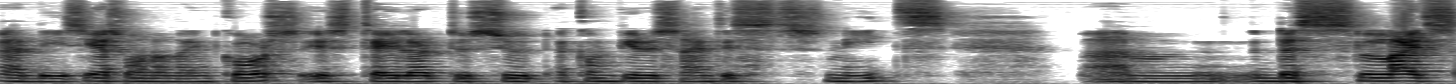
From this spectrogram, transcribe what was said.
and the CS109 course is tailored to suit a computer scientist's needs. Um, the slides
